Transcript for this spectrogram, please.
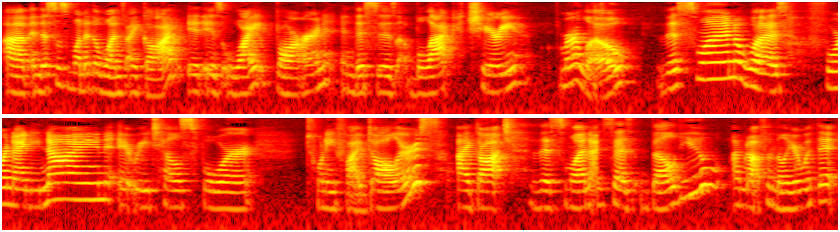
Um, and this was one of the ones I got. It is White Barn, and this is Black Cherry Merlot. This one was $4.99. It retails for $25. I got this one. It says Bellevue. I'm not familiar with it,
